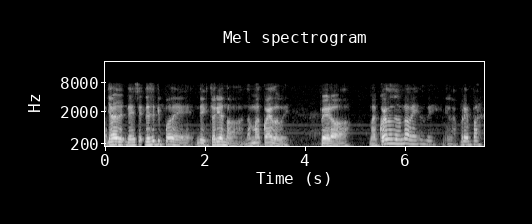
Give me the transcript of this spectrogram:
ya de, ese, de ese, tipo de, de historias no, no, me acuerdo, güey. Pero me acuerdo de una vez, güey, en la prepa.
